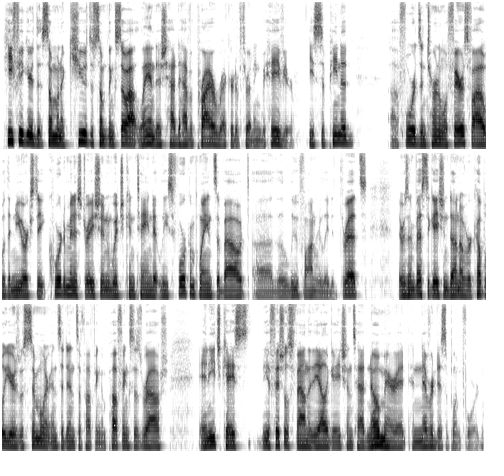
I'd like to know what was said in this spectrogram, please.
he figured that someone accused of something so outlandish had to have a prior record of threatening behavior. He subpoenaed uh, Ford's internal affairs file with the New York State Court Administration, which contained at least four complaints about uh, the LIUFON related threats. There was an investigation done over a couple years with similar incidents of huffing and puffing, says Roush. In each case, the officials found that the allegations had no merit and never disciplined Ford.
